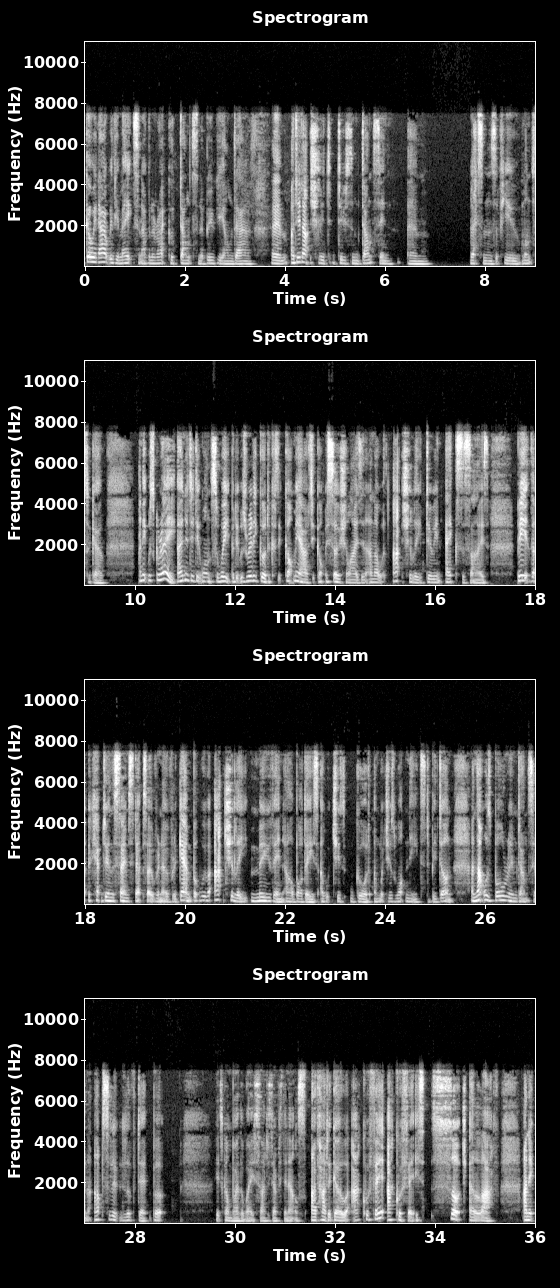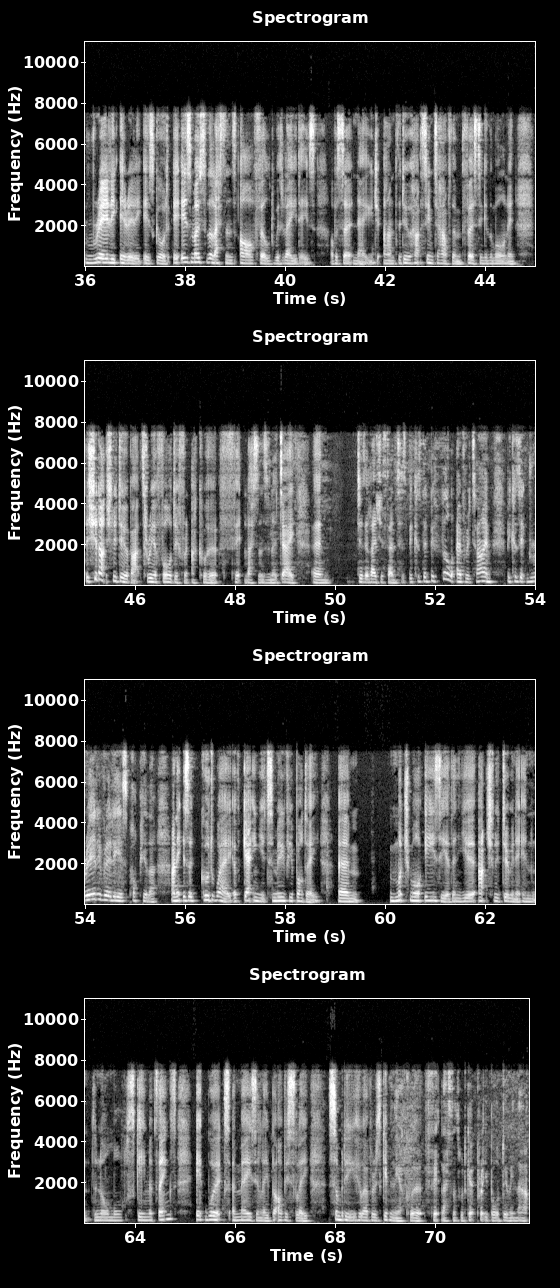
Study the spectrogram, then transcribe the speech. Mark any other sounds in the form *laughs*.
going out with your mates and having a right good dance and a boogie on down. Um, I did actually do some dancing um, lessons a few months ago and it was great. I only did it once a week, but it was really good because it got me out, it got me socializing, and I was actually doing exercise. Be it that I kept doing the same steps over and over again, but we were actually moving our bodies, uh, which is good and which is what needs to be done. And that was ballroom dancing. I absolutely loved it, but it's gone by the wayside as everything else. I've had a go at Aquafit. Aquafit is such a laugh and it really, it really is good. It is most of the lessons are filled with ladies of a certain age, and they do ha- seem to have them first thing in the morning. They should actually do about three or four different aqua fit lessons in a day. Um, to the leisure centres because they'd be full every time because it really really is popular and it is a good way of getting you to move your body um, much more easier than you're actually doing it in the normal scheme of things. It works amazingly, but obviously, somebody whoever is giving the aqua fit lessons would get pretty bored doing that.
